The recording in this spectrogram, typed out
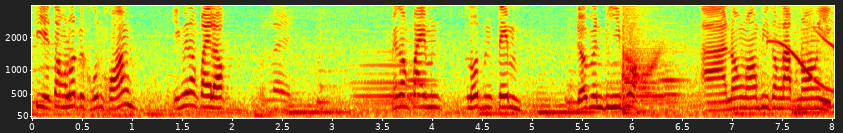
พี่จะต้องรถไปขนของอีกไม่ต้องไปหรอกไม่ต้องไปมันรถมันเต็ม เดี๋ยวมันพี่พวก อ่าน้องๆพี่ต้องรับน้องอีก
